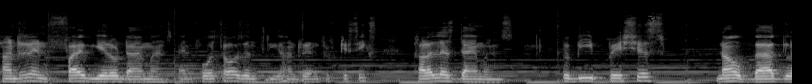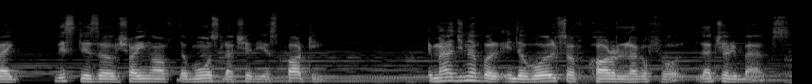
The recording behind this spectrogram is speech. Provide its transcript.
105 yellow diamonds and 4356 colorless diamonds to be precious now bag like this deserves showing off the most luxurious party imaginable in the worlds of Karl Lagerfeld luxury bags.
